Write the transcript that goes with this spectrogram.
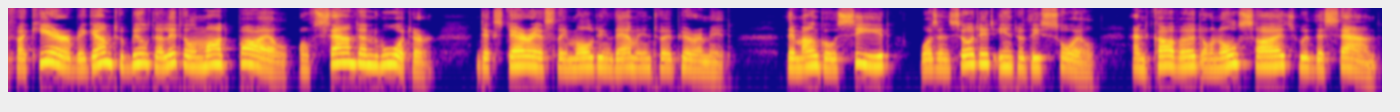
Fakir began to build a little mud pile of sand and water, dexterously molding them into a pyramid. The mango seed was inserted into this soil and covered on all sides with the sand.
